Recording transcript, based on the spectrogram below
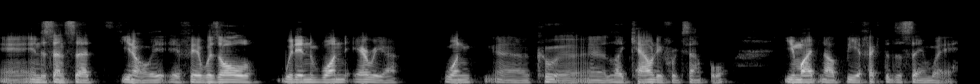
in the sense that you know if it was all within one area, one uh, uh, like county, for example, you might not be affected the same way.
